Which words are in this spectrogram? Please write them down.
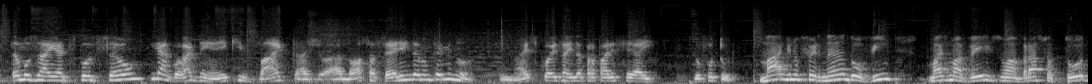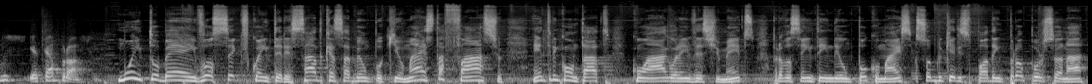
Estamos aí à disposição e aguardem aí que vai, a, a nossa série ainda não terminou. Tem mais coisa ainda para aparecer aí no futuro. Magno, Fernando, ouvintes, mais uma vez, um abraço a todos e até a próxima. Muito bem, você que ficou interessado, quer saber um pouquinho mais, está fácil. Entre em contato com a Ágora Investimentos para você entender um pouco mais sobre o que eles podem proporcionar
